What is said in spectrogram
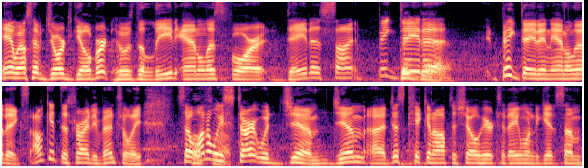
And we also have George Gilbert, who is the lead analyst for data science, big data, big data big data and analytics. I'll get this right eventually. So why don't we start with Jim. Jim, uh, just kicking off the show here today, wanted to get some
